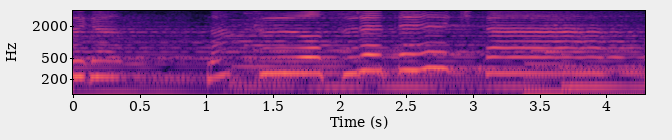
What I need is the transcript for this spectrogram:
風が夏を連れてきた。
